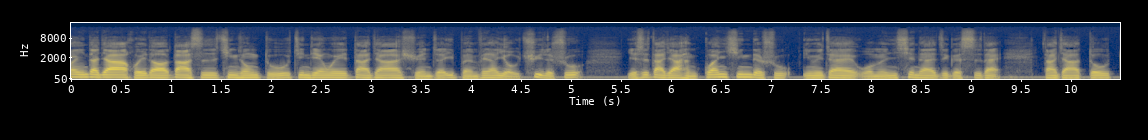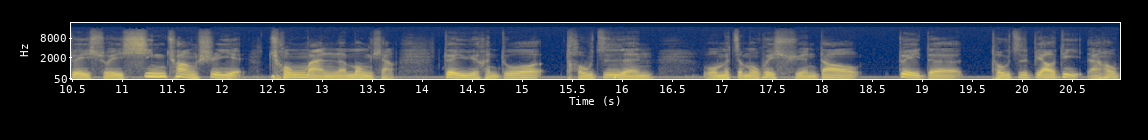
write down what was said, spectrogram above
欢迎大家回到大师轻松读。今天为大家选择一本非常有趣的书，也是大家很关心的书。因为在我们现在这个时代，大家都对所谓新创事业充满了梦想。对于很多投资人，我们怎么会选到对的投资标的，然后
